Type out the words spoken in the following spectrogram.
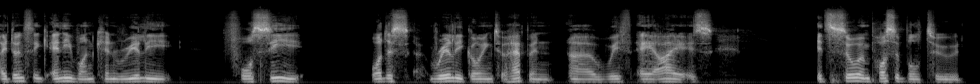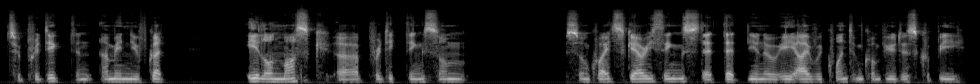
I don't think anyone can really foresee what is really going to happen uh, with AI is it's so impossible to to predict. And I mean, you've got Elon Musk uh, predicting some some quite scary things that that you know AI with quantum computers could be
